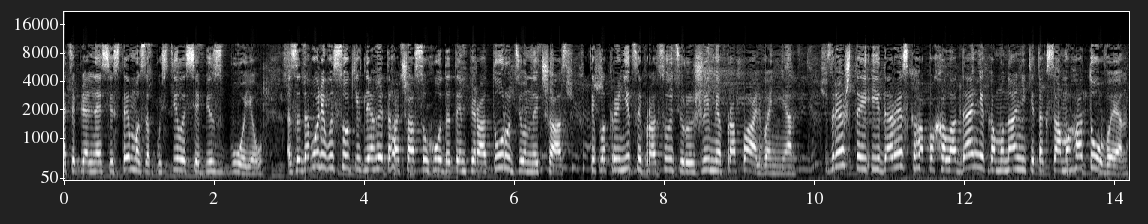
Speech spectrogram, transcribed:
ацяпляльная сістэма запусцілася без збояў. За даволі высокіх для гэтага часу года тэмпературу дзённы час цеплакрыніцы працуюць у рэжыме прапальвання. Зрэшты, і да рэзкага пахаладання камунальнікі таксама гатовыя.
